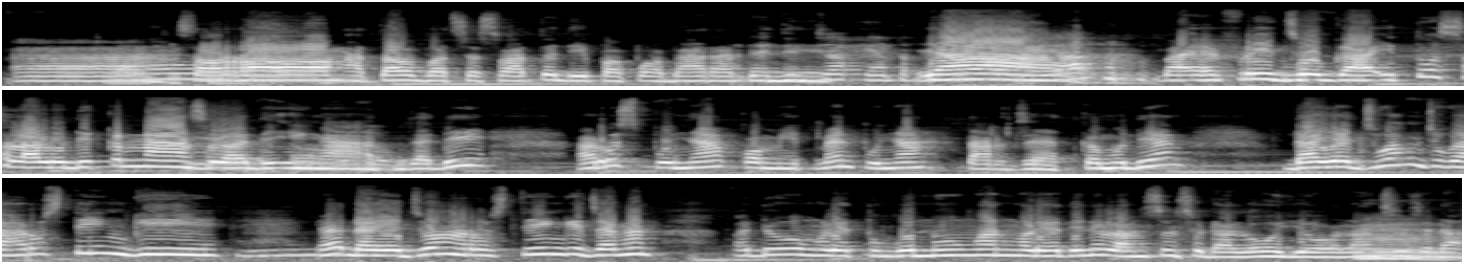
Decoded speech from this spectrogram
eh, Oh. Sorong atau buat sesuatu di Papua Barat Ada ini. jejak yang Ya, ya. Mbak Evri juga itu selalu dikenal, Iya, selalu diingat. betul. Jadi harus punya komitmen, punya target. Kemudian daya juang juga harus tinggi. Hmm. Ya, daya juang harus tinggi. Jangan aduh ngelihat pegunungan, ngelihat ini langsung sudah loyo, langsung Hmm. sudah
